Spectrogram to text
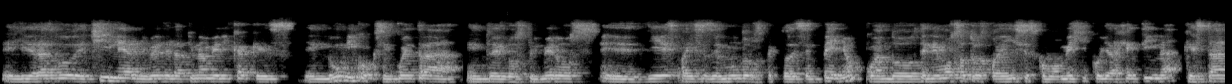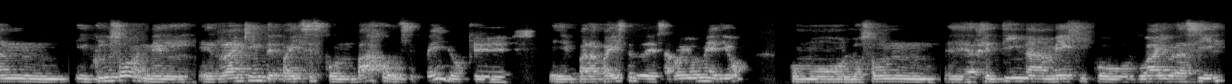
el liderazgo de Chile a nivel de Latinoamérica, que es el único que se encuentra entre los primeros 10 eh, países del mundo respecto a desempeño, cuando tenemos otros países como México y Argentina que están incluso en el, ranking de países con bajo desempeño, que eh, para países de desarrollo medio como lo son eh, Argentina, México, Uruguay, Brasil,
